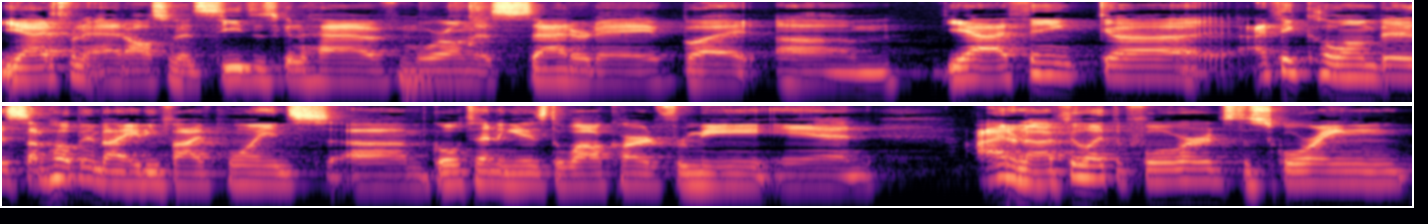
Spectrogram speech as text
Yeah, I just want to add also that Seeds is going to have more on this Saturday, but um, Yeah, I think uh, I think Columbus. I'm hoping about 85 points. Um, goaltending is the wild card for me, and I don't know. I feel like the forwards, the scoring.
